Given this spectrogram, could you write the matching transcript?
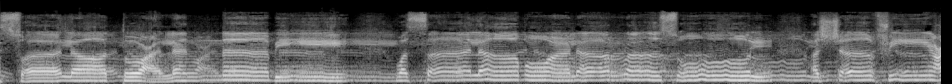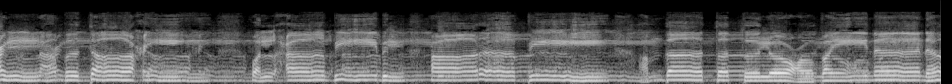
അസ്സലാത്തു അലൻ നബി വസ്സലാമു അലർ റസൂൽ الشفيع الأبتاحي والحبيب العربي أمضى تطلع بيننا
